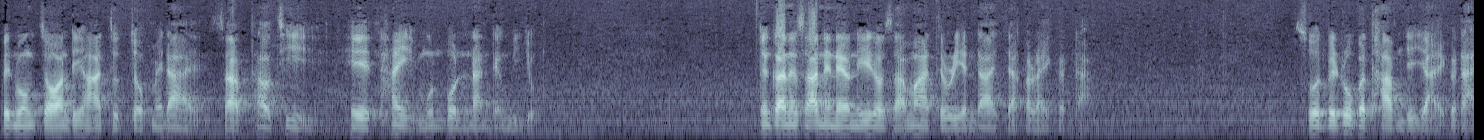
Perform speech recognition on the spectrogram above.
เป็นวงจรที่หาจุดจบไม่ได้สาบเท่าที่เหตุให้มุนบนนั้นยังมีอยู่ดังการศึกษาในแนวนี้เราสามารถจะเรียนได้จากอะไรก็ตามส่วนเป็นรูปธรรมใหญ่ ๆ ก็ได้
